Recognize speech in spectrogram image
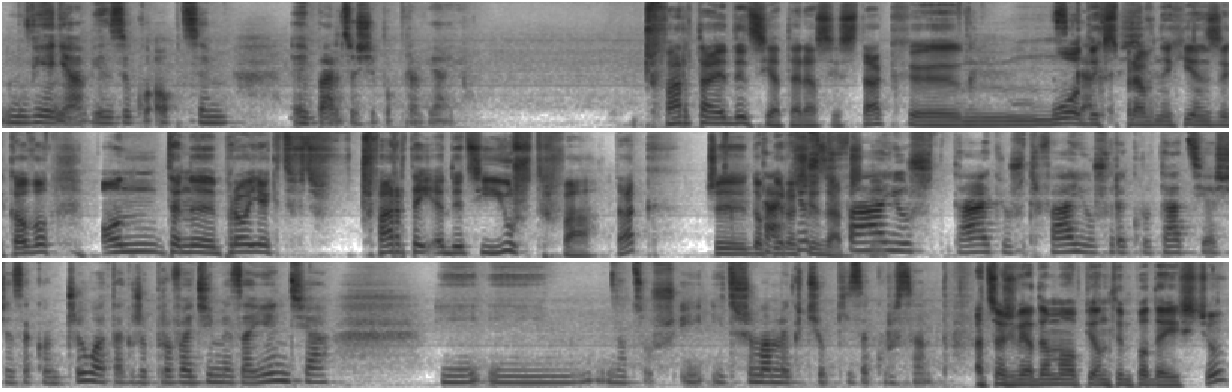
mówienia w języku obcym y, bardzo się poprawiają. Czwarta edycja teraz jest, tak? Młodych sprawnych językowo. On, ten projekt czwartej edycji już trwa, tak? Czy dopiero tak, się już zacznie? Trwa, już, tak, już trwa, już rekrutacja się zakończyła, także prowadzimy zajęcia i, i no cóż, i, i trzymamy kciuki za kursantów. A coś wiadomo o piątym podejściu?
